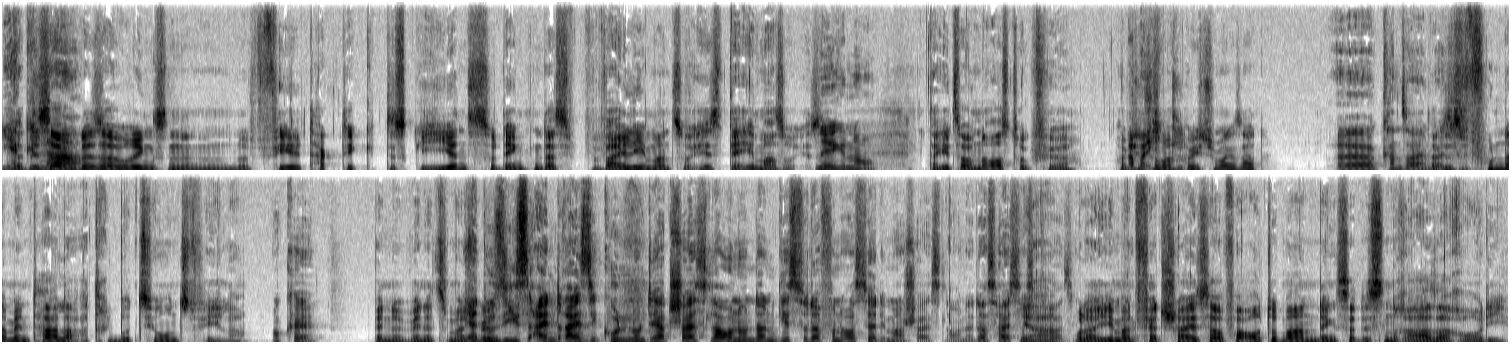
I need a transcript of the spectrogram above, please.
Ja, das, ist auch, das ist ja übrigens eine, Fehltaktik des Gehirns zu denken, dass weil jemand so ist, der immer so ist. Nee, genau. Da gibt es auch einen Ausdruck für. Habe ich, schon mal- ich- hab ich schon mal gesagt? Äh, kann sein. Das ist fundamentaler Attributionsfehler. Okay. Wenn du, wenn du zum Ja, Beispiel. du siehst einen drei Sekunden und der hat scheiß Laune und dann gehst du davon aus, der hat immer scheiß Laune. Das heißt das ja, quasi. oder jemand fährt scheiße auf der Autobahn und denkst, das ist ein raser Raudi.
